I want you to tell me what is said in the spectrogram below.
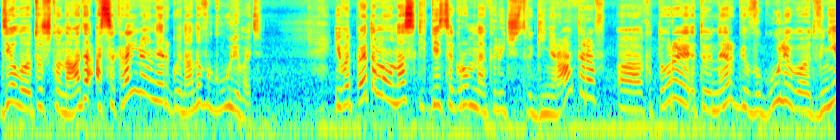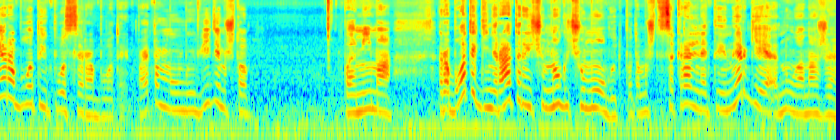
делаю то, что надо, а сакральную энергию надо выгуливать. И вот поэтому у нас есть огромное количество генераторов, а, которые эту энергию выгуливают вне работы и после работы. Поэтому мы видим, что помимо работы генераторы еще много чего могут, потому что сакральная эта энергия, ну, она же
